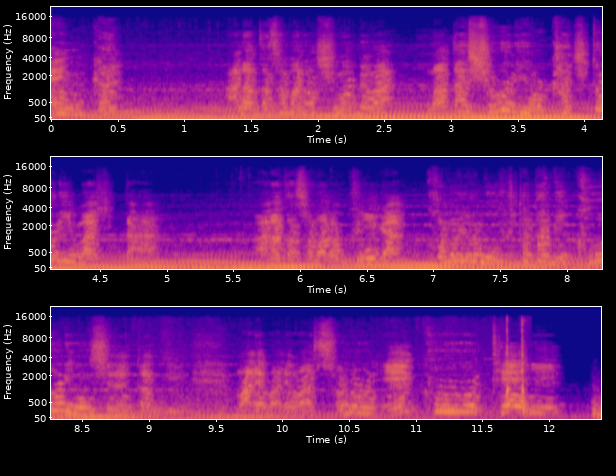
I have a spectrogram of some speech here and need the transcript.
殿下。あなた様のしもべはまた勝利を勝ち取りました。あなた様の国がこの世に再び降臨する時我々はその栄光を手に。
